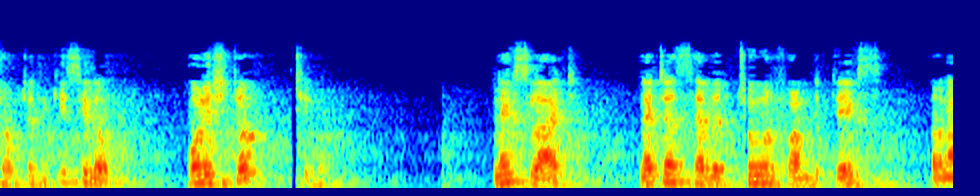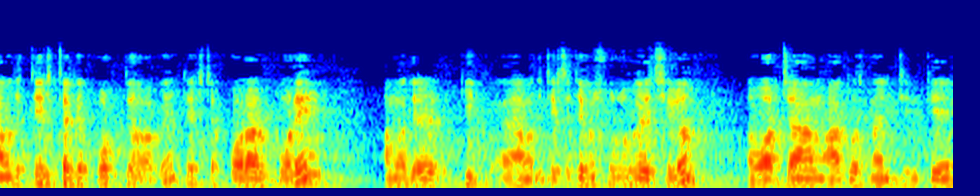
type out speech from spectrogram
সবচেয়ে কি ছিল? কনিষ্ঠ ছিল। Next slide let us have a tour from the text তখন আমাদের টেক্সটটাকে পড়তে হবে। টেক্সটটা পড়ার পরে আমাদের কি, আমাদের টেক্সটটা যেমন শুরু হয়েছিল ওয়াটাম আগস্ট নাইনটিন টেন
